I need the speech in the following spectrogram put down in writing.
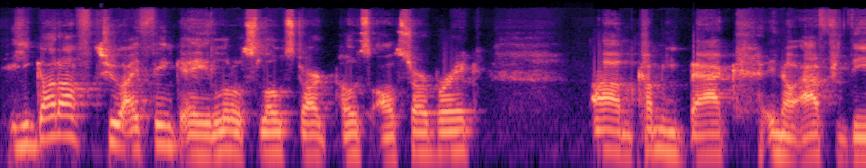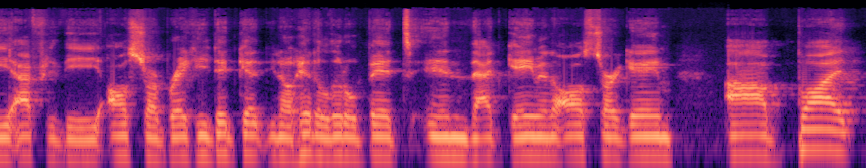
he, got off to, I think, a little slow start post All Star break. Um, coming back, you know, after the after the All Star break, he did get you know hit a little bit in that game in the All Star game, uh, but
